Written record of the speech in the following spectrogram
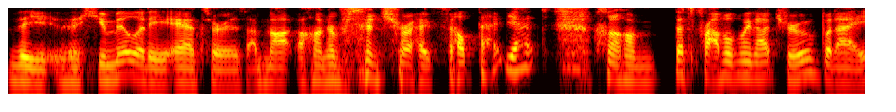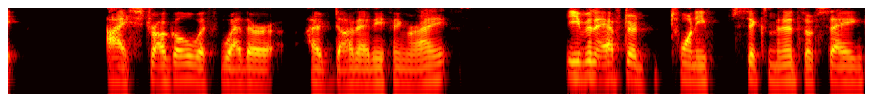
The the humility answer is I'm not 100% sure I felt that yet. Um, that's probably not true, but I I struggle with whether I've done anything right. Even after 26 minutes of saying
